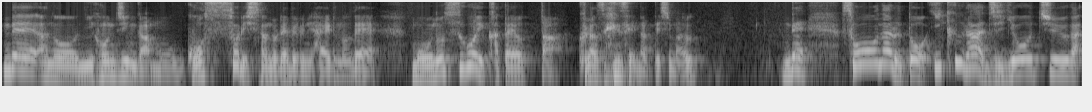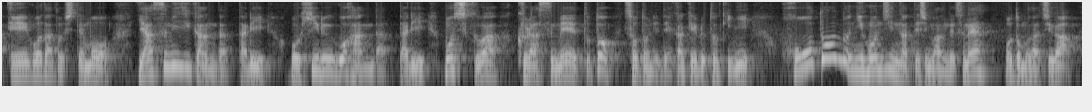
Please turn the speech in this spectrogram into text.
であの日本人がもうごっそり下のレベルに入るのでものすごい偏ったクラス編成になってしまう。でそうなるといくら授業中が英語だとしても休み時間だったりお昼ご飯だったりもしくはクラスメートと外に出かける時にほとんど日本人になってしまうんですねお友達が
